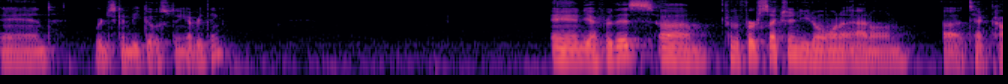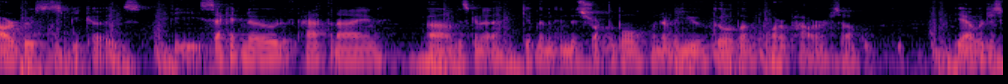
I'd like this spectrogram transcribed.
and we're just going to be ghosting everything. And yeah, for this, um, for the first section, you don't want to add on uh, tech power boosts because the second node of Path 9 um, is to give them an indestructible whenever you go above bar power. So yeah, we're just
